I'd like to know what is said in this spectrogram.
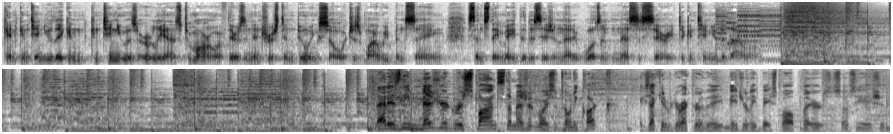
can continue, they can continue as early as tomorrow if there's an interest in doing so, which is why we've been saying since they made the decision that it wasn't necessary to continue the dialogue. That is the measured response, the measured voice of Tony Clark, executive director of the Major League Baseball Players Association,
